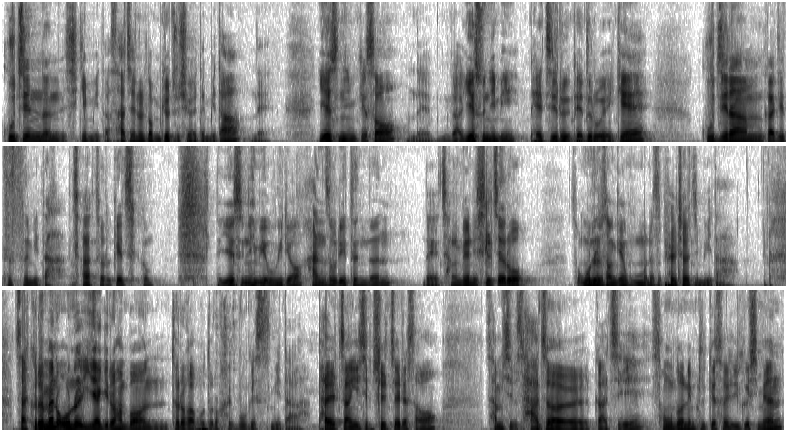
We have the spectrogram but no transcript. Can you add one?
꾸짖는 식입니다. 사진을 넘겨주셔야 됩니다. 네, 예수님께서 네, 그러니까 예수님이 베지르 베드로에게 꾸지람까지 듣습니다. 자, 저렇게 지금 예수님이 오히려 한 소리 듣는 네, 장면이 실제로 오늘 성경 본문에서 펼쳐집니다. 자, 그러면 오늘 이야기로 한번 들어가 보도록 해보겠습니다. 8장 27절에서 34절까지 성도님들께서 읽으시면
